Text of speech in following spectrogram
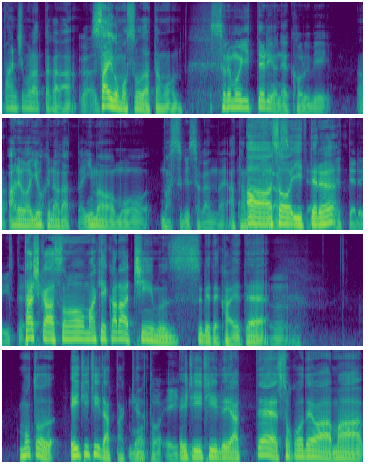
パンチもらったから。最後もそうだったもん。それも言ってるよねコルビーあれは良くなかった。今はもうまっすぐ下がんない。頭あーを振らすそう言ってる？言ってる言ってる。確かその負けからチームすべて変えて、うん。元 ATT だったっけ？元 ATT ATT でやってそこではまあ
